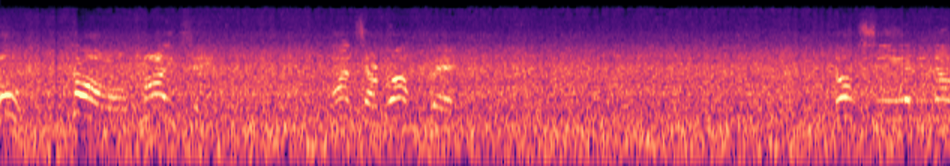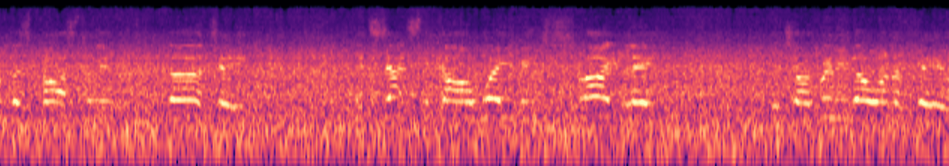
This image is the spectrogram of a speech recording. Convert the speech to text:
Oh, God Almighty! That's a rough bit. Not seeing any numbers past 330. It sets the car waving slightly, which I really don't want to feel.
